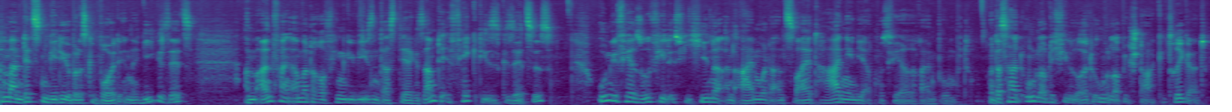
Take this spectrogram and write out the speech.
habe in meinem letzten Video über das Gebäudeenergiegesetz am Anfang einmal darauf hingewiesen, dass der gesamte Effekt dieses Gesetzes ungefähr so viel ist, wie China an einem oder an zwei Tagen in die Atmosphäre reinpumpt. Und das hat unglaublich viele Leute unglaublich stark getriggert.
